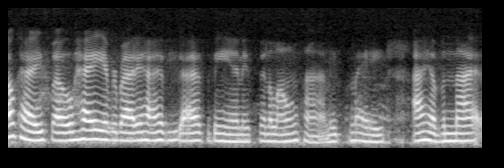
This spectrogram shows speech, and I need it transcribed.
Okay, so hey everybody, how have you guys been? It's been a long time. It's May. I have not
